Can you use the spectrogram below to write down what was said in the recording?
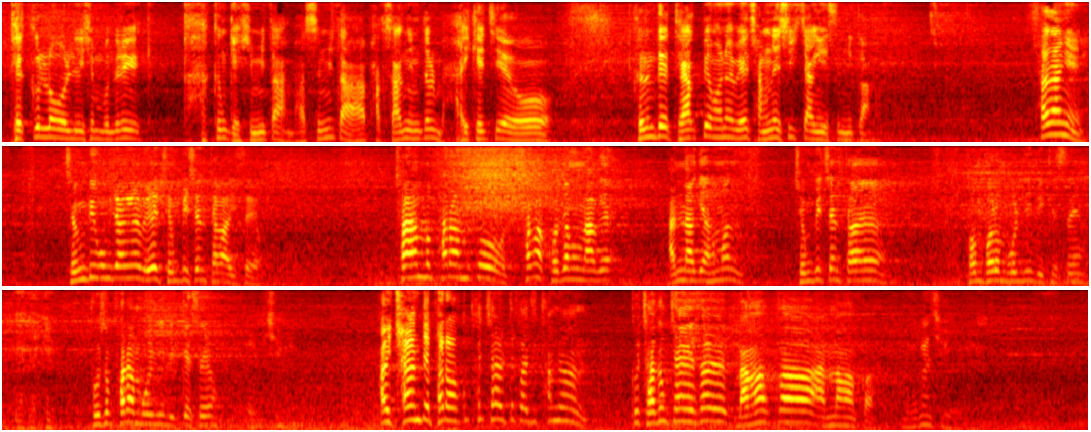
댓글로 올리신 분들이 가끔 계십니다. 맞습니다. 박사님들 많이 계세요. 그런데 대학병원에 왜 장례식장이 있습니까? 사장님 정비공장에 왜 정비센터가 있어요? 차 한번 팔아먹고 차가 고장 나게 안 나게 하면 정비센터에 돈 벌어 먹을 일 있겠어요? 부서 팔아 먹을 일 있겠어요? 아니 차 한 대 팔아갖고 폐차할 때까지 타면 그 자동차 회사 망할까 안 망할까? 나가지.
